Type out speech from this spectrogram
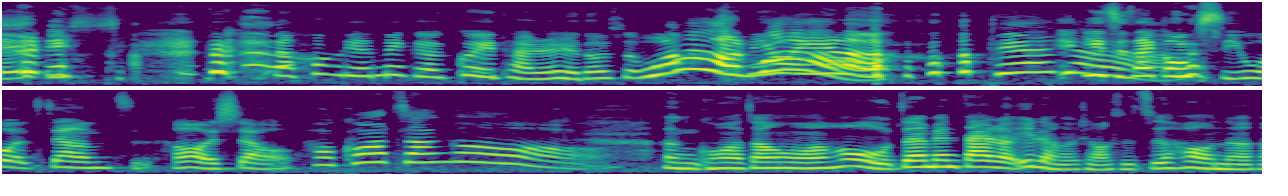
A 赏？对，然后连那个柜台人员都是哇，你又 A 了，天，一直在恭喜我这样子，好好笑，好夸张哦，很夸张。然后我在那边待了一两个小时之后呢。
